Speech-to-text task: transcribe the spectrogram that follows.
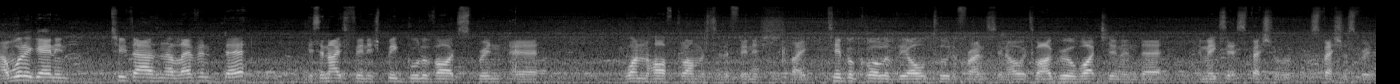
I won again in 2011 there. It's a nice finish, big boulevard sprint. Uh, one and a half kilometers to the finish, like typical of the old Tour de France. You know, it's what I grew up watching, and uh, it makes it a special, a special sprint.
